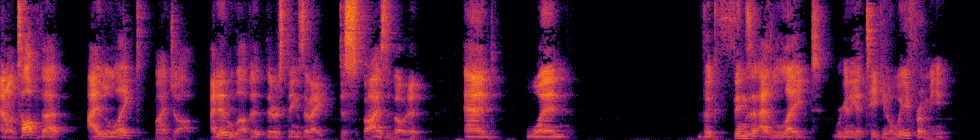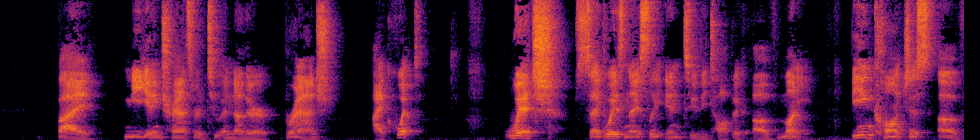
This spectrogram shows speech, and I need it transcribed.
And on top of that, I liked my job. I didn't love it. There's things that I despised about it. And when the things that I liked were going to get taken away from me by me getting transferred to another branch, I quit. Which segues nicely into the topic of money being conscious of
